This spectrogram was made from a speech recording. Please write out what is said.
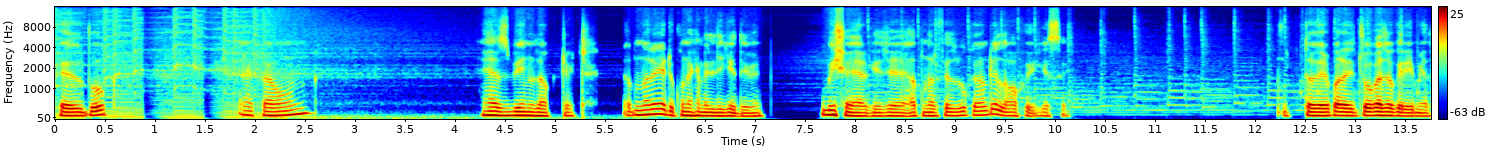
Facebook account has been locked আপনারা এরকম এখানে লিখে দেবেন। বিষয় আর কি যে, আপনার ফেসবুক অ্যাকাউন্টে লক হয়ে গেছে। তো এরপরে যোগাযোগের ইমেল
